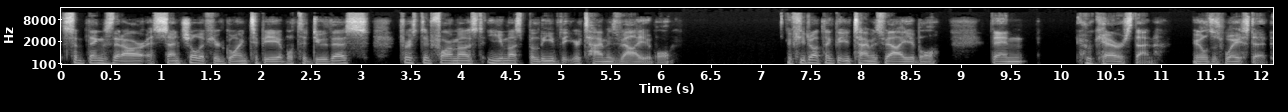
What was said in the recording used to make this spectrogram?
some things that are essential if you're going to be able to do this. First and foremost, you must believe that your time is valuable. If you don't think that your time is valuable, then who cares then? You'll just waste it.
